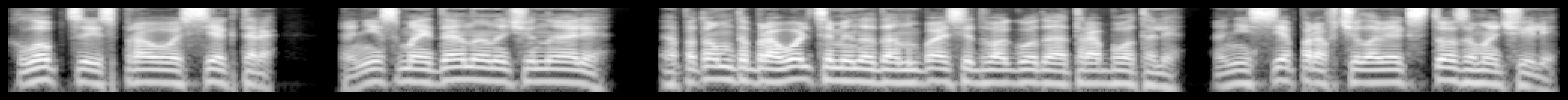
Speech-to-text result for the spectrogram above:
Хлопцы из правого сектора. Они с Майдана начинали, а потом добровольцами на Донбассе два года отработали. Они сепаров человек сто замочили».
